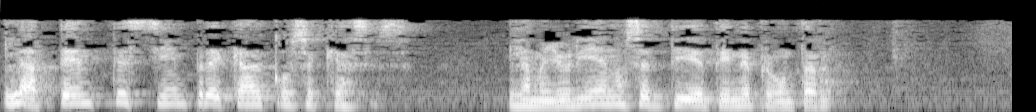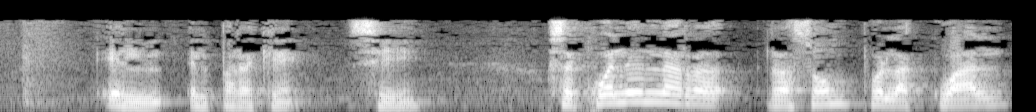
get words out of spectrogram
latente siempre de cada cosa que haces. Y la mayoría no se detiene a preguntar el, el para qué. Sí. O sea, ¿cuál es la ra- razón por la cual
